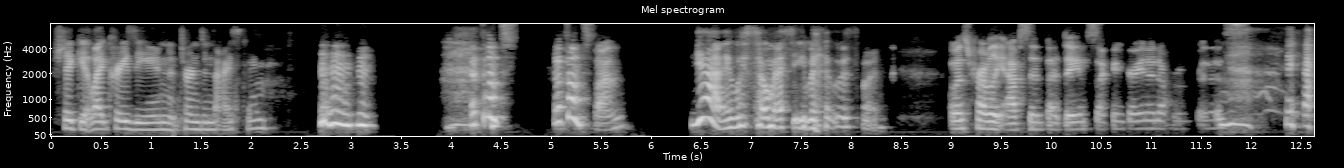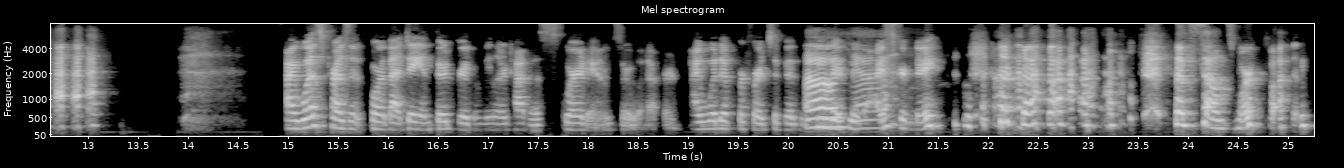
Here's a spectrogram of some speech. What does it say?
shake it like crazy, and it turns into ice cream. that sounds that sounds fun. Yeah, it was so messy, but it was fun. I was probably absent that day in second grade. I don't remember this. I was present for that day in third grade when we learned how to square dance or whatever. I would have preferred to be Oh, there for the ice cream day. that sounds more fun.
